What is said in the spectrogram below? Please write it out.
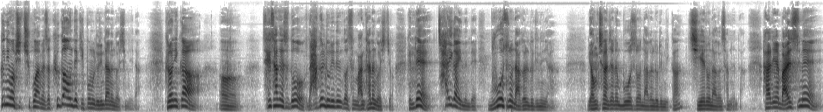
끊임없이 추구하면서 그 가운데 기쁨을 누린다는 것입니다. 그러니까 어, 세상에서도 낙을 누리는 것은 많다는 것이죠. 근데 차이가 있는데 무엇으로 낙을 누리느냐? 명철한 자는 무엇으로 낙을 누립니까? 지혜로 낙을 삼는다. 하나님의 말씀에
